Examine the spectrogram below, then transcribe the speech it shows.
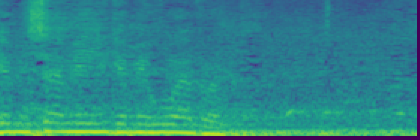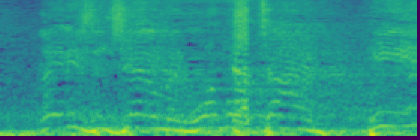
give me Sammy, give me whoever. Ladies and gentlemen, one more time, he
